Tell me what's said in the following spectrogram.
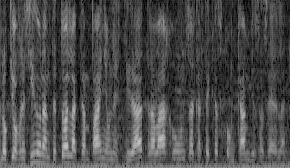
Lo que ofrecí durante toda la campaña, honestidad, trabajo, un Zacatecas con cambios hacia adelante.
